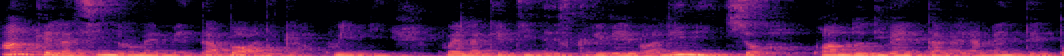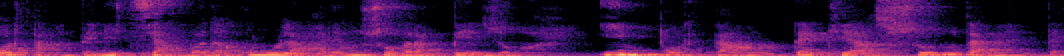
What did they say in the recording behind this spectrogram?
anche la sindrome metabolica, quindi quella che ti descrivevo all'inizio, quando diventa veramente importante iniziamo ad accumulare un sovrappeso importante che assolutamente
